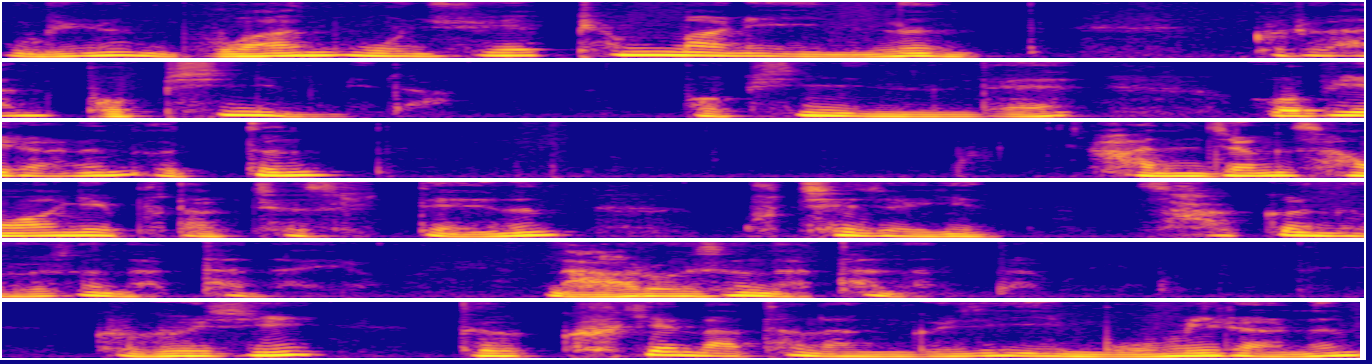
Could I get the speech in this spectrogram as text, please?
우리는 무한 우주의 편만에 있는 그러한 법신입니다. 법신이 있는데 업이라는 어떤 한정 상황에 부닥쳤을 때에는 구체적인 사건으로서 나타나요. 나로서 나타난다고요. 그것이 더 크게 나타난 것이 이 몸이라는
